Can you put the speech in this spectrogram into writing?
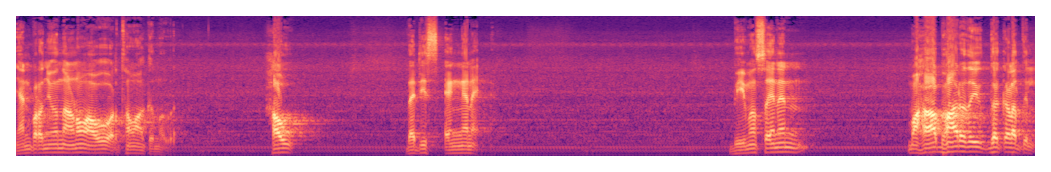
ഞാൻ പറഞ്ഞു എന്നാണോ ആവോ അർത്ഥമാക്കുന്നത്? ഹൗ ദറ്റ് ഈസ് എങ്ങനെ? ഭീമസേനൻ മഹാഭാരത യുദ്ധക്കളത്തിൽ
